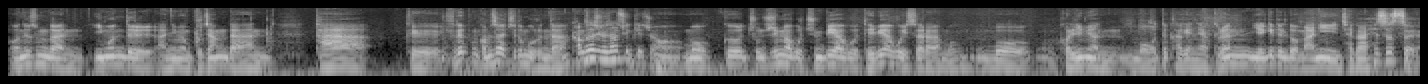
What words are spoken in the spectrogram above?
어느 순간 임원들 아니면 부장단 다 그 휴대폰 검사할지도 모른다. 감사실에서 할 수 있겠죠. 어, 뭐그 조심하고 준비하고 대비하고 있어라. 뭐뭐 걸리면 뭐 어떡하겠냐 그런 얘기들도 많이 제가 했었어요.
